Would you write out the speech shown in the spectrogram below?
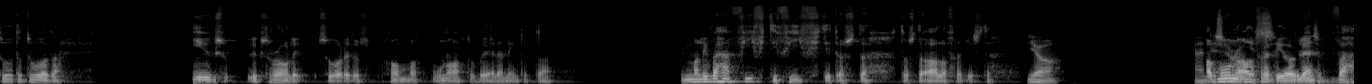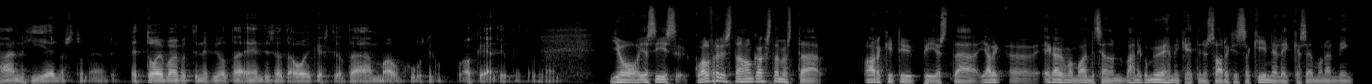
tuota, tuota. Niin yksi, yksi roolisuoritus homma unohtui vielä, niin tota, Mä olin vähän 50-50 tuosta tosta Alfredista. Joo. Andy Mun Alfredi on yleensä vähän hienostuneempi. Että toi vaikutti niin joltain entiseltä oikeasti joltain MA6 niin agentilta. Joo, ja siis kun Alfredista on kaksi tämmöistä arkkityyppiä, josta jäl- eka kun mä mainitsin, on vähän niin kuin myöhemmin kehittynyt Sarkissakin, eli semmoinen niin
